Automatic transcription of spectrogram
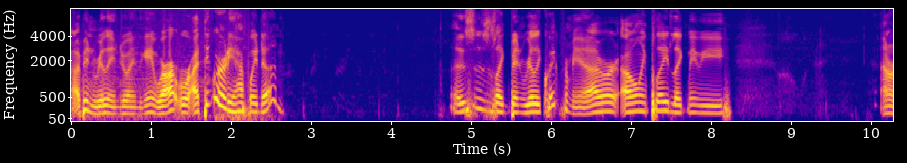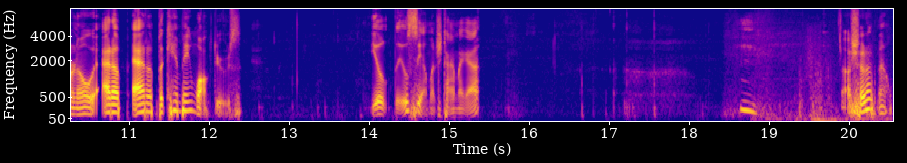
I've been really enjoying the game. We're, we're I think we're already halfway done. This has like been really quick for me. I, I only played like maybe I don't know, add up add up the campaign walkthroughs. You'll you'll see how much time I got. Hmm. I'll shut up now.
